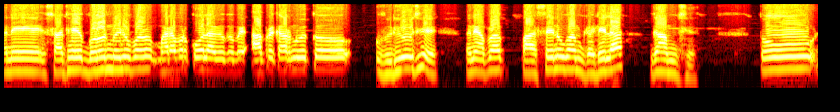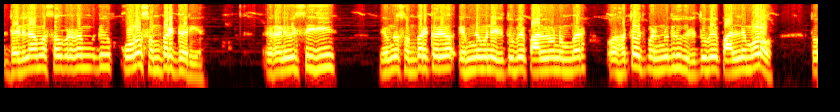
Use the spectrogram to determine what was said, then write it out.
અને સાથે બળવંતભાઈનો પણ મારા પર કોલ આવ્યો કે ભાઈ, આ પ્રકારનો એક વીડિયો છે અને આપણા પાસેનું ગામ ઢઢેલા ગામ છે. તો ઢઢેલામાં સૌ પ્રથમ કીધું, કોનો સંપર્ક કરીએ? રણવીરસિંહજી, જેમનો સંપર્ક કર્યો, એમને મને રીતુભાઈ પાલનો નંબર હતો જ, પણ મેં કીધું રીતુભાઈ પાલને મળો. તો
